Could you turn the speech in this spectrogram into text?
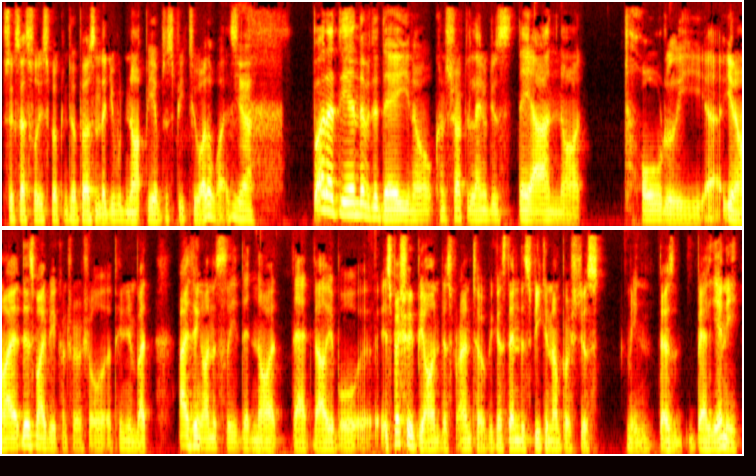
successfully spoken to a person that you would not be able to speak to otherwise. Yeah. But at the end of the day, you know, constructed languages, they are not totally, uh, you know, I, this might be a controversial opinion, but I think honestly they're not that valuable, uh, especially beyond Esperanto, because then the speaker numbers just, I mean, there's barely any.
